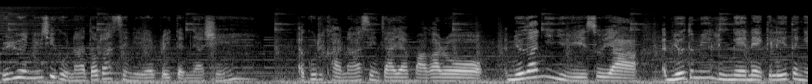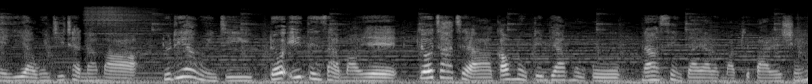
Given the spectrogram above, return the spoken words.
ဗီဒီယိုညူးချီကိုနာတော်တာဆင်နေတဲ့ပရိသတ်များရှင် အခုတစ်ခါနားဆင်ကြရမှာကတော့အမျိုးသားညီညွတ်ရေးအစိုးရအမျိုးသမီးလူငယ်နဲ့ကလေးငယ်ရေးရာဝန်ကြီးဌာနမှဒုတိယဝန်ကြီးဒေါ်ဤတင်စာမောင်ရဲ့ပြောကြားချက်အားကောက်နှုတ်တင်ပြမှုကိုနားဆင်ကြရတော့မှာဖြစ်ပါတယ်ရှင်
